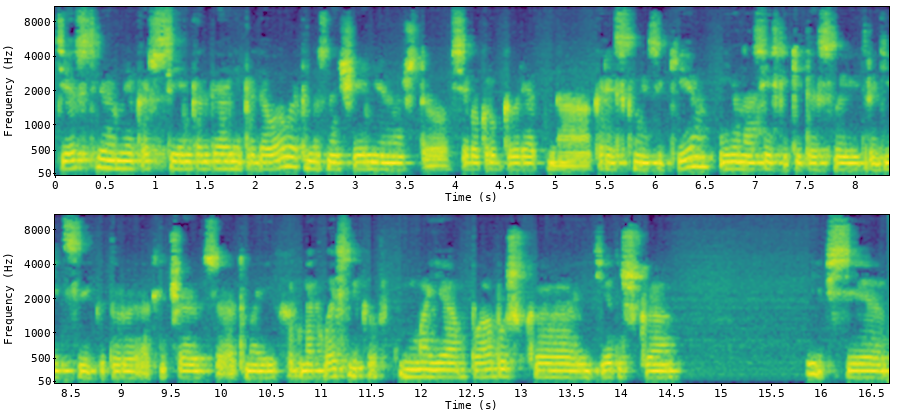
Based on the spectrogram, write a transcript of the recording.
в детстве, мне кажется, я никогда не придавала этому значению, что все вокруг говорят на карельском языке. И у нас есть какие-то свои традиции, которые отличаются от моих одноклассников. Моя бабушка и дедушка и все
